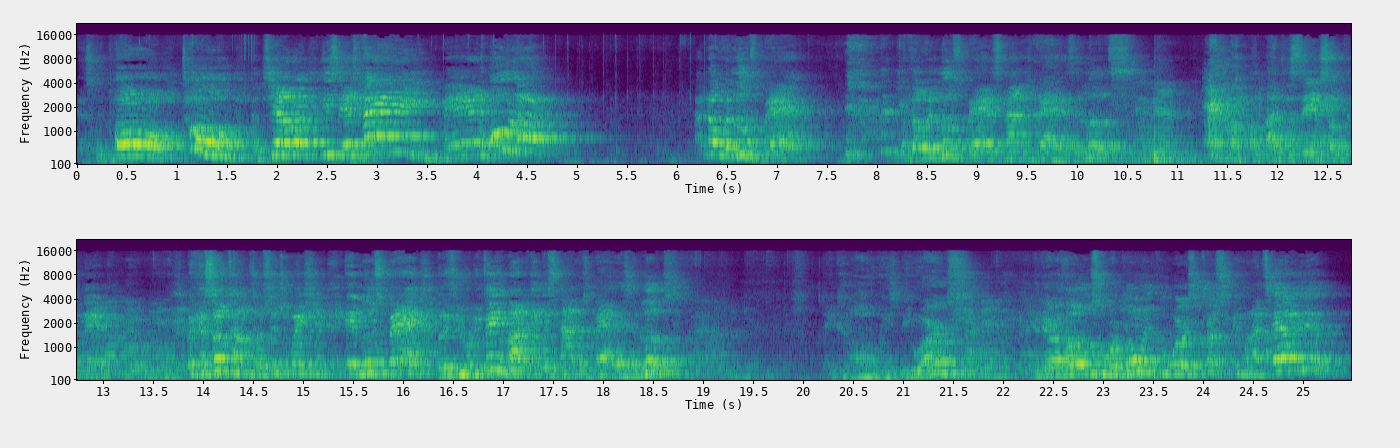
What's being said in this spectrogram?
That's what Paul told the jailer. He says, hey, man, hold up. I know it looks bad, but though it looks bad, it's not as bad as it looks. Uh-huh. I just said something there. Because sometimes your situation, it looks bad, but if you really think about it, it's not as bad as it looks. It could always be worse. And there are those who are going through worse. Trust me when I tell you,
